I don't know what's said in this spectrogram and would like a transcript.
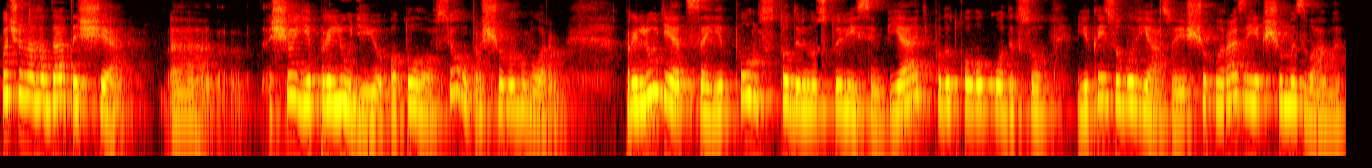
Хочу нагадати ще, е, що є прелюдією отого всього, про що ми говоримо. Прелюдія це є пункт 198.5 податкового кодексу, який зобов'язує, що у разі, якщо ми з вами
